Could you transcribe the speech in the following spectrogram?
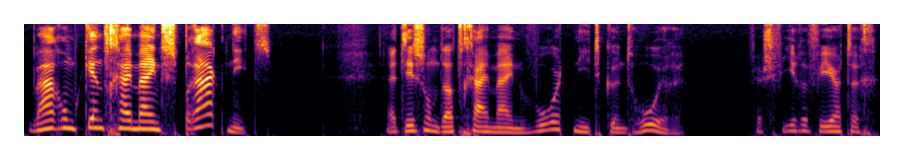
Waarom kent gij mijn spraak niet? Het is omdat gij mijn woord niet kunt horen. Vers 44.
